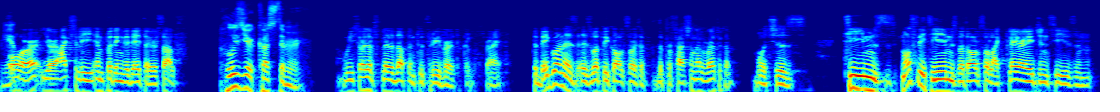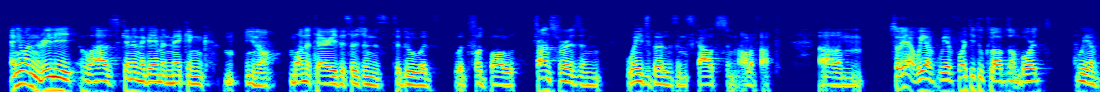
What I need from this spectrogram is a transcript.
yep. or you're actually inputting the data yourself. Who's your customer? We sort of split it up into three verticals, right? The big one is, is what we call sort of the professional vertical, which is teams, mostly teams, but also like player agencies and anyone really who has skin in the game and making, you know, monetary decisions to do with, with football transfers and wage bills and scouts and all of that. Um, so yeah, we have we have 42 clubs on board we have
